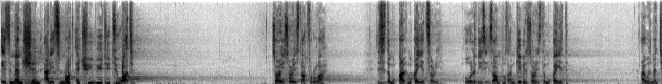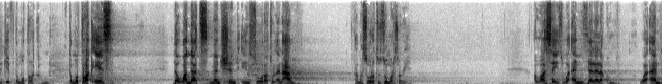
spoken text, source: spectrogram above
is mentioned and it's not attributed to what? Sorry, sorry, astaghfirullah. This is the muqa- muqayyad, sorry. All of these examples I'm giving, sorry, it's the muqayyad. I was meant to give the mutlaq. The mutlaq is the one that's mentioned in Surah Al-An'am. I'm a Surah Al-Zumar, sorry. Allah says, وَأَنزَلَ لَكُمْ وَأَنزَلَ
